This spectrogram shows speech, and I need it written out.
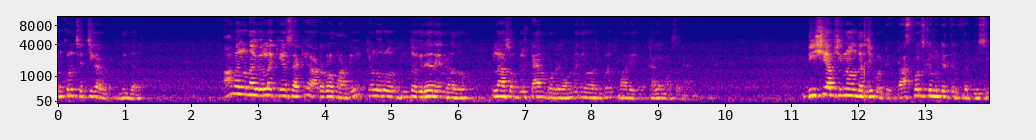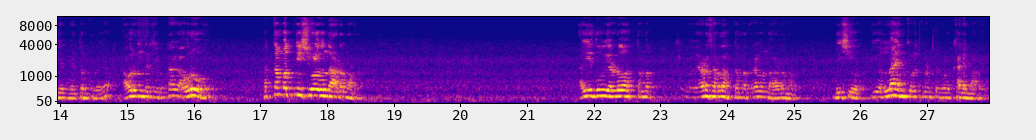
ಎನ್ಕ್ರೋಚ್ ಹೆಚ್ಚಿಗೆ ಆಗ್ಬಿಟ್ಟು ಇದ್ದೆಲ್ಲ ಆಮೇಲೆ ನಾವೆಲ್ಲ ಕೇಸ್ ಹಾಕಿ ಆರ್ಡರ್ಗಳು ಮಾಡಿದ್ವಿ ಕೆಲವರು ಇಂಥ ಹಿರಿಯರು ಏನು ಹೇಳಿದ್ರು? ಇಲ್ಲ, ಸ್ವಲ್ಪ ದಿವಸ ಟೈಮ್ ಕೊಡ್ರಿ, ಒಮ್ಮೆ ನೀವು ಎನ್ಕ್ರೋಚ್ ಮಾಡಿ, ಖಾಲಿ ಮಾಡ್ಸೋಣ ಡಿ ಸಿ ಆಫೀಸಿಗೆ ನಾವು ಒಂದು ಅರ್ಜಿ ಕೊಟ್ಟಿವಿ. ಟಾಸ್ಕ್ ಫೋರ್ಸ್ ಕಮಿಟಿ ಅಂತ ಇರ್ತದೆ ಡಿ ಸಿ ನೇತೃತ್ವದಾಗ. ಅವ್ರಿಗೊಂದು ಅರ್ಜಿ ಕೊಟ್ಟಾಗ ಅವರು ಹತ್ತೊಂಬತ್ತನೇ ಸಿ ಒಳಗೆ ಒಂದು ಆರ್ಡರ್ ಮಾಡಿದ್ರು ಐದು, ಎರಡು, ಹತ್ತೊಂಬತ್ತು. ಎರಡು ಸಾವಿರದ ಹತ್ತೊಂಬತ್ತರಲ್ಲಿ ಒಂದು ಆರ್ಡರ್ ಮಾಡಿದ್ರು ಡಿ ಸಿ ಅವರು ಇವೆಲ್ಲ ಎನ್ಕ್ರೋಚ್ಮೆಂಟ್ಗಳು ಖಾಲಿ ಮಾಡಿದ್ರು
